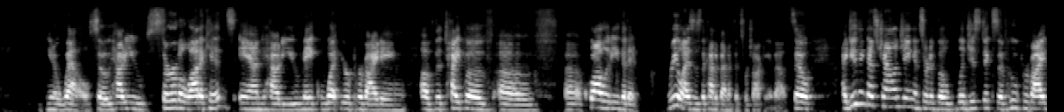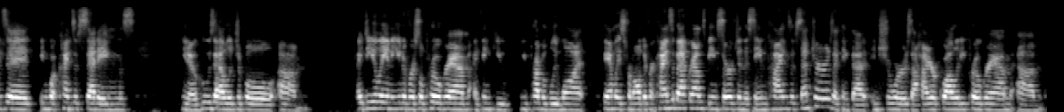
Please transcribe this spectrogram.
you know well so how do you serve a lot of kids and how do you make what you're providing of the type of of uh, quality that it realizes the kind of benefits we're talking about. So I do think that's challenging and sort of the logistics of who provides it, in what kinds of settings, you know, who's eligible. Um, ideally, in a universal program, I think you you probably want families from all different kinds of backgrounds being served in the same kinds of centers. I think that ensures a higher quality program. Um,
